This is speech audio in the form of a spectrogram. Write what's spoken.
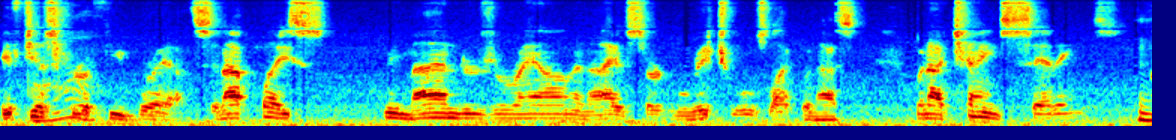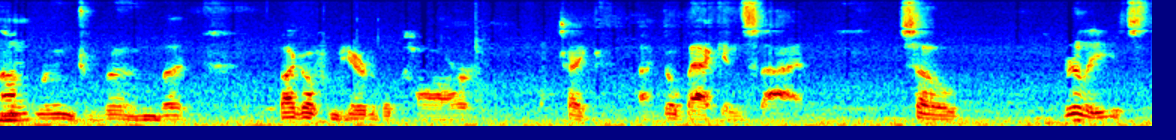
if just for a few breaths. And I place reminders around, and I have certain rituals, like when I when I change settings, mm-hmm. not room to room, but if I go from here to the car, I take I go back inside. So really, it's,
